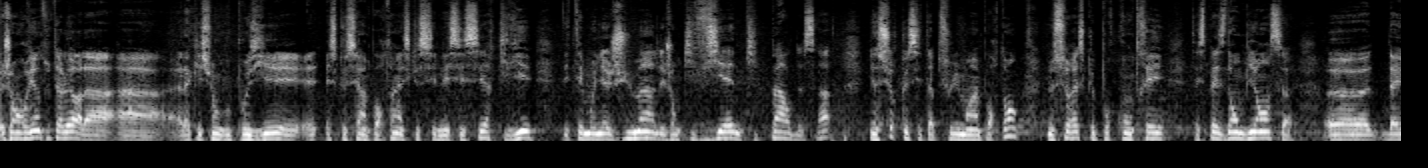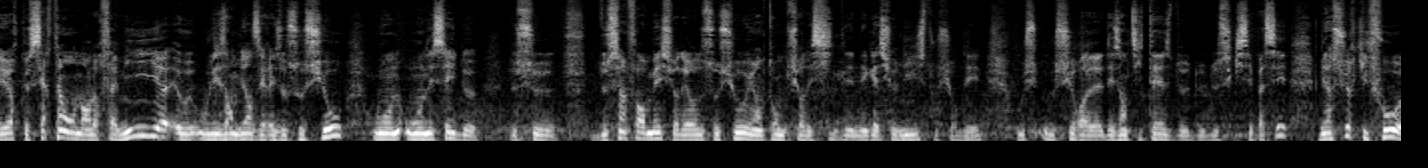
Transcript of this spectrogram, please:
j'en reviens tout à l'heure à la, question que vous posiez. Est-ce que c'est important Est-ce que c'est nécessaire qu'il y ait des témoignages humains, des gens qui viennent, qui parlent de ça? Bien sûr que c'est absolument important, ne serait-ce que pour contrer cette espèce d'ambiance euh, d'ailleurs que certains ont dans leur famille, euh, ou les ambiances des réseaux sociaux, où on essaye de, de s'informer sur des réseaux sociaux et on tombe sur des sites négationnistes ou sur des, ou, sur euh, des antithèses de, ce qui s'est passé. Bien sûr qu'il faut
